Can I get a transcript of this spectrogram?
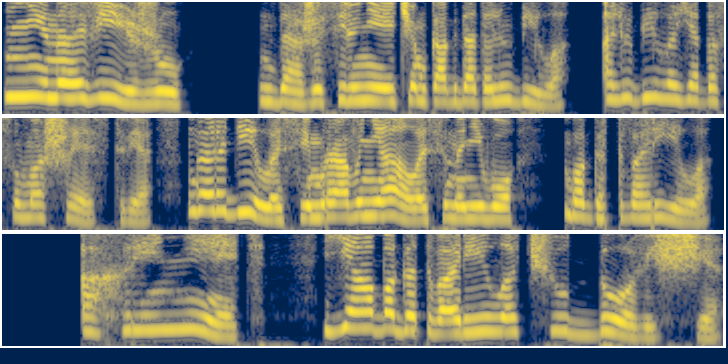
Ненавижу! Даже сильнее, чем когда-то любила. А любила я до сумасшествия, гордилась им, равнялась на него, боготворила. Охренеть! Я боготворила чудовище!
